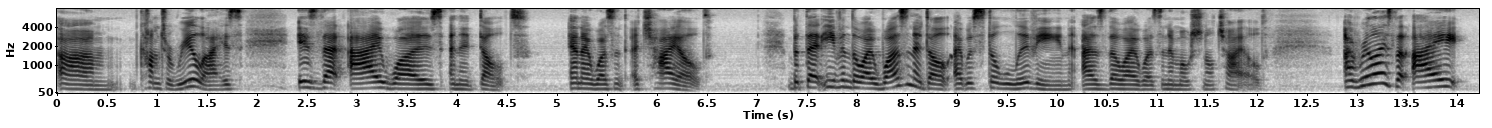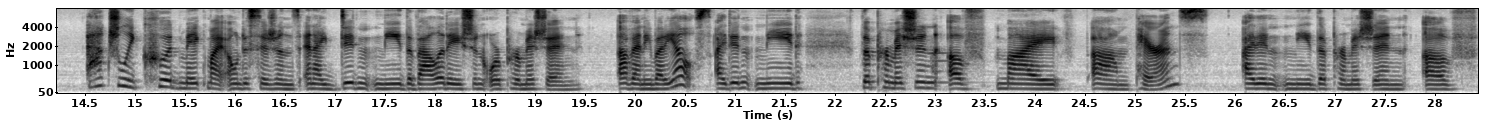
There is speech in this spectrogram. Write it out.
um, come to realize is that I was an adult and I wasn't a child. But that even though I was an adult, I was still living as though I was an emotional child. I realized that I actually could make my own decisions and I didn't need the validation or permission of anybody else. I didn't need the permission of my um, parents. I didn't need the permission of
